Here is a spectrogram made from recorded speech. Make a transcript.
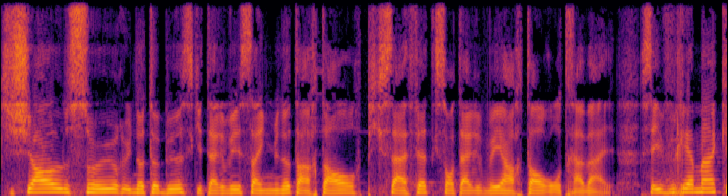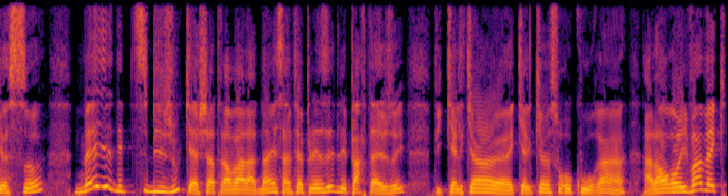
qui chialent sur une autobus qui est arrivé cinq minutes en retard, puis que ça a fait qu'ils sont arrivés en retard au travail. C'est vraiment que ça. Mais il y a des petits bijoux cachés à travers là-dedans et ça me fait plaisir de les partager, puis que quelqu'un euh, quelqu'un soit au courant. hein. Alors, on y va avec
